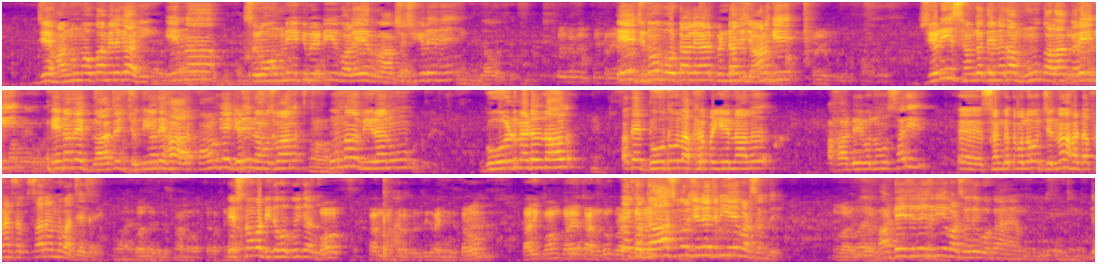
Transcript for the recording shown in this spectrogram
ਜੇ ਸਾਨੂੰ ਮੌਕਾ ਮਿਲੇਗਾ ਹੀ ਇਹਨਾਂ ਸ਼੍ਰੋਮਣੀ ਕਮੇਟੀ ਵਾਲੇ ਰਾਖਸ਼ ਜਿਹੜੇ ਨੇ ਇਹ ਜਦੋਂ ਵੋਟਾਂ ਲੈਣ ਪਿੰਡਾਂ 'ਚ ਜਾਣਗੇ ਜਿਹੜੀ ਸੰਗਤ ਇਹਨਾਂ ਦਾ ਮੂੰਹ ਕਾਲਾ ਕਰੇਗੀ ਇਹਨਾਂ ਦੇ ਗਲ 'ਚ ਜੁੱਤੀਆਂ ਦੇ ਹਾਰ ਪਾਉਣਗੇ ਜਿਹੜੇ ਨੌਜਵਾਨ ਉਹਨਾਂ ਵੀਰਾਂ ਨੂੰ 골ਡ ਮੈਡਲ ਨਾਲ ਅਤੇ 2-2 ਲੱਖ ਰੁਪਏ ਨਾਲ ਸਾਡੇ ਵੱਲੋਂ ਸਾਰੀ ਸੰਗਤ ਵੱਲੋਂ ਜਿੰਨਾ ਸਾਡਾ ਫਰੈਂਡ ਸਰਕਲ ਸਾਰਿਆਂ ਨੂੰ ਨਵਾਜਿਆ ਜਾਏ ਇਸ ਤੋਂ ਵੱਡੀ ਤਾਂ ਹੋਰ ਕੋਈ ਗੱਲ ਨਹੀਂ। ਬਹੁਤ ਧੰਨਵਾਦ ਤੇਰਾ ਦਿਲ ਦੀ ਕਰਾਈਆਂ ਕਰੋ ਸਾਰੀ ਕੌਮ ਕਰੇ ਧੰਨ ਗੁਰੂ ਤੇ ਗੁਰਦਾਸਪੁਰ ਜ਼ਿਲ੍ਹੇ 'ਚ ਨਹੀਂ ਇਹ ਵੜ ਸਕਦੇ। ਸਾਡੇ ਜ਼ਿਲ੍ਹੇ 'ਚ ਨਹੀਂ ਇਹ ਵੜ ਸਕਦੇ ਵੋਟਾਂ ਨੂੰ।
